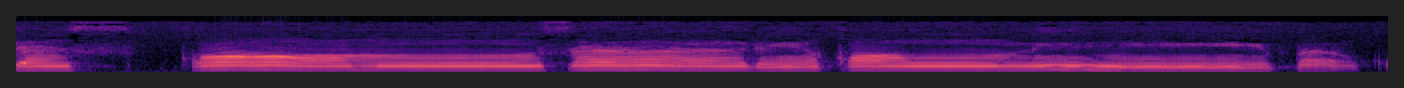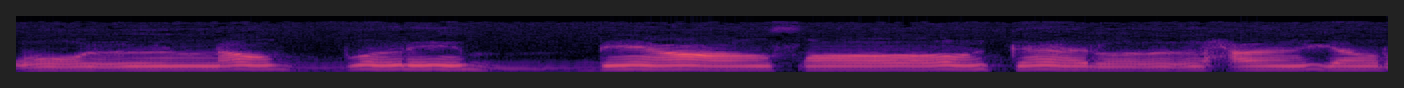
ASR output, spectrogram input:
استسقى موسى لقومه فقلنا اضرب بعصاك الحجر.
